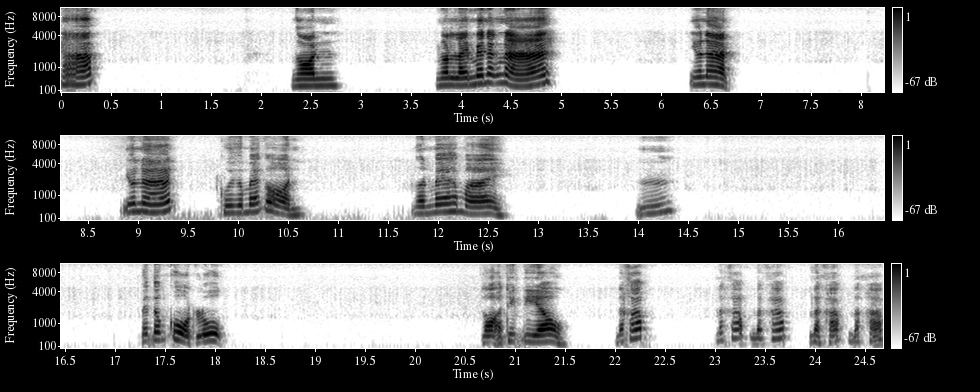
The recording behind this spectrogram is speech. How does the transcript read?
ครับ งอน งอนไรแม่นักหนา โยนัสโยนัสคุยกับแม่ก่อน เงอนแม่ทำไมอืมไม่ต้องโกรธลูก รออาทิตย์เดียวนะครับ นะครับ นะครับ นะครับ นะครับ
